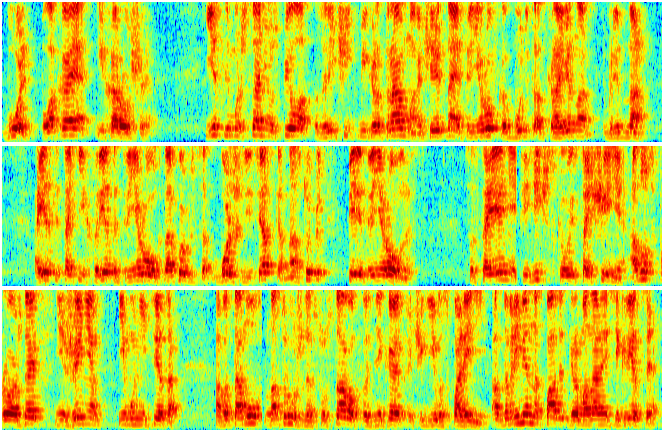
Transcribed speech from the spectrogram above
Боль плохая и хорошая. Если мышца не успела залечить микротравмы, очередная тренировка будет откровенно вредна. А если таких вредных тренировок накопится больше десятка, наступит перетренированность. Состояние физического истощения. Оно сопровождается снижением иммунитета, а потому в натруженных суставах возникают очаги воспалений. Одновременно падает гормональная секреция,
